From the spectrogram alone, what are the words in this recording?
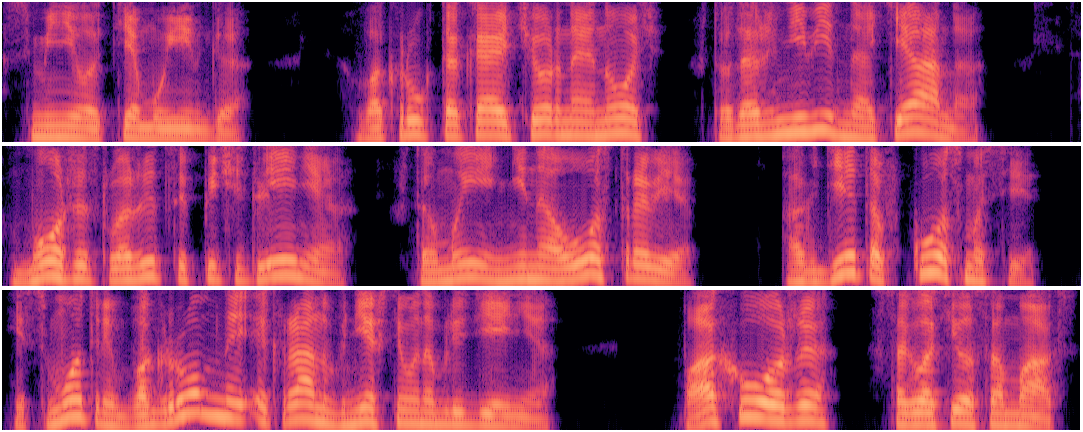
сменила тему Инга. Вокруг такая черная ночь, что даже не видно океана. Может сложиться впечатление, что мы не на острове, а где-то в космосе и смотрим в огромный экран внешнего наблюдения. Похоже, согласился Макс.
